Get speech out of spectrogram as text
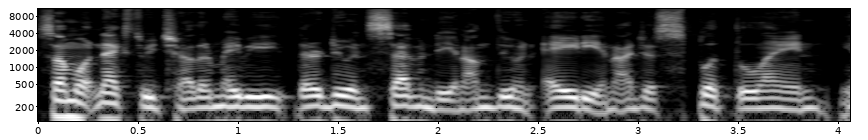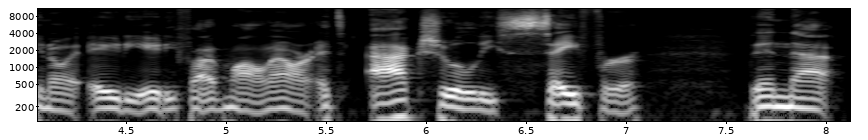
somewhat next to each other, maybe they're doing 70 and I'm doing 80 and I just split the lane, you know, at 80, 85 mile an hour, it's actually safer than that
